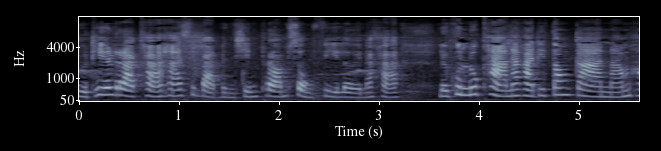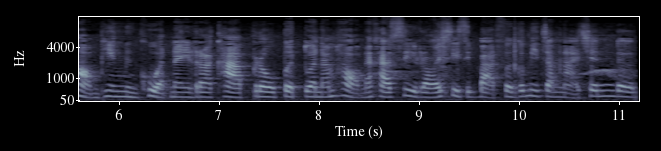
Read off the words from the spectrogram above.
อยู่ที่ราคา 50 บาท 1 ชิ้นพร้อมส่งฟรีเลยนะคะ หรือคุณลูกค้านะคะที่ต้องการน้ำหอมเพียง 1 ขวดในราคาโปรเปิดตัวน้ำหอมนะคะ 440 บาท เฟิร์นก็มีจำหน่ายเช่นเดิม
